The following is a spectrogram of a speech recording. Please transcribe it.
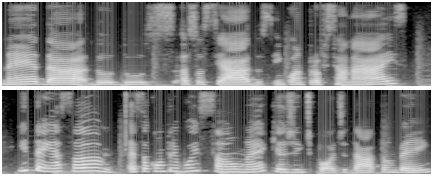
né, da, do, dos associados enquanto profissionais e tem essa, essa contribuição né, que a gente pode dar também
